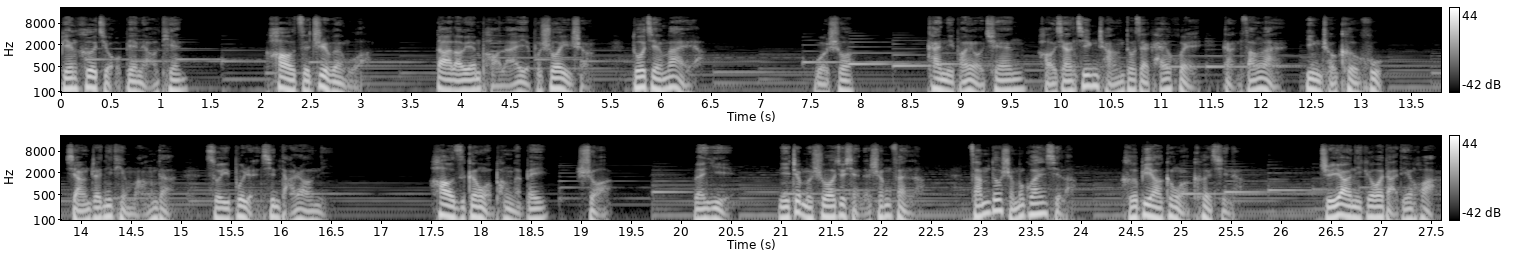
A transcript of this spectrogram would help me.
边喝酒边聊天，耗子质问我：“大老远跑来也不说一声，多见外呀？”我说：“看你朋友圈，好像经常都在开会、赶方案、应酬客户，想着你挺忙的，所以不忍心打扰你。”耗子跟我碰了杯，说：“文艺，你这么说就显得生分了。咱们都什么关系了，何必要跟我客气呢？只要你给我打电话，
